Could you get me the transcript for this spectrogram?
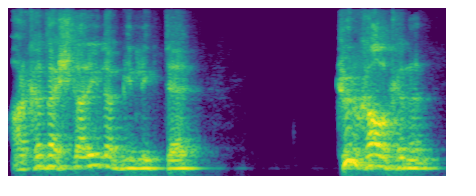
arkadaşlarıyla birlikte Türk halkının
